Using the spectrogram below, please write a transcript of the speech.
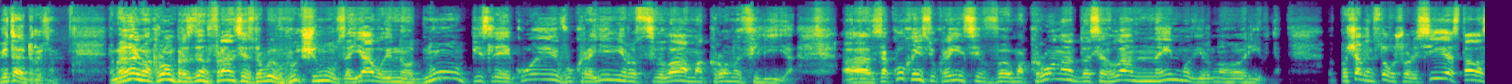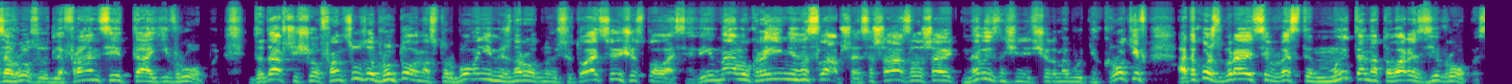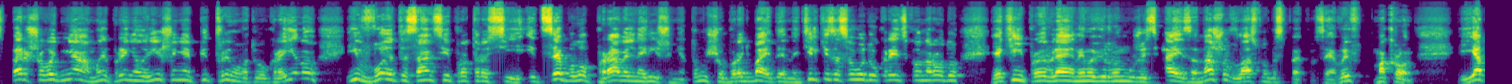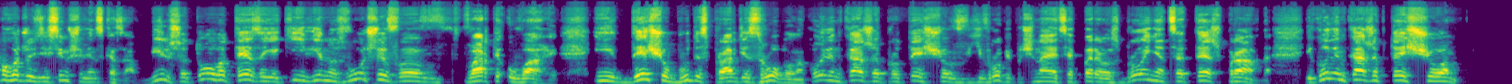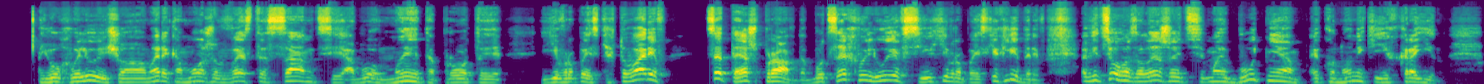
Вітаю, друзі. Еммануель Макрон, президент Франції, зробив гучну заяву і не одну, після якої в Україні розцвіла макронофілія. Закоханість українців в Макрона досягла неймовірного рівня. Почав він з того, що Росія стала загрозою для Франції та Європи, додавши, що французи обґрунтовано стурбовані міжнародною ситуацією, що склалася. Війна в Україні не слабша. США залишають невизначеність щодо майбутніх кроків, а також збираються ввести мита на товари з Європи. З першого дня ми прийняли рішення підтримувати Україну і вводити санкції проти Росії, і це було правильне рішення, тому що боротьба йде не тільки за свободу українського народу, який проявляє неймовірну мужність, а й за нашу власну безпеку, заявив Макрон. І я погоджуюсь зі всім, що він сказав. Більше того, тези, які він озвучив, е, варті уваги, і дещо буде справді зроблено. Коли він каже про те, що в Європі починається переозброєння, це теж правда. І коли він каже про те, що його хвилює, що Америка може ввести санкції або мита проти європейських товарів. Це теж правда, бо це хвилює всіх європейських лідерів. Від цього залежить майбутнє економіки їх країн.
